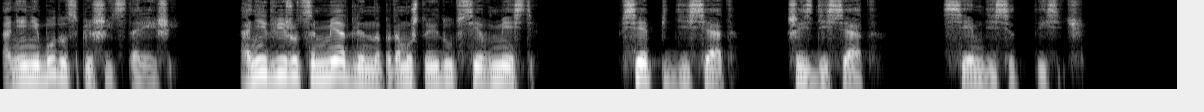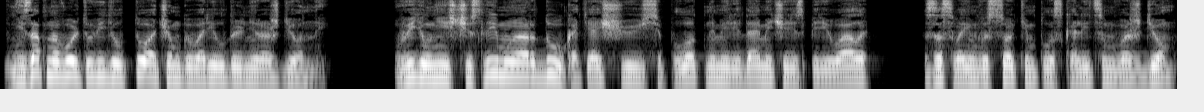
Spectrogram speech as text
Они не будут спешить, старейший. Они движутся медленно, потому что идут все вместе. Все пятьдесят, шестьдесят, семьдесят тысяч. Внезапно Вольт увидел то, о чем говорил дальнерожденный. Увидел неисчислимую орду, катящуюся плотными рядами через перевалы за своим высоким плосколицым вождем.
